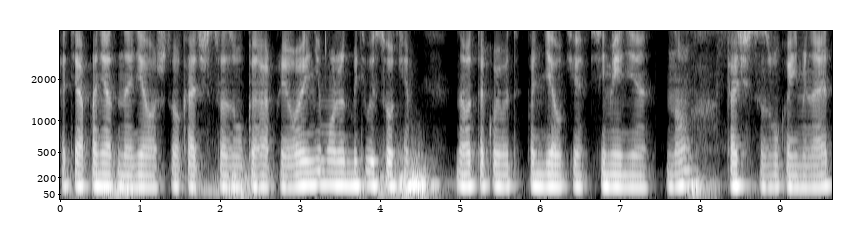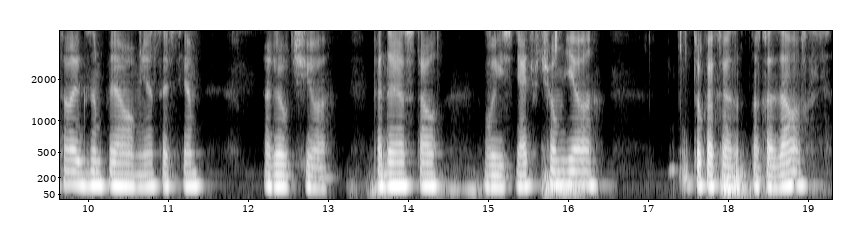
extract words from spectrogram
хотя понятное дело, что качество звука априори не может быть высоким на вот такой вот подделке семения, но качество звука именно этого экземпляра меня совсем огорчило. Когда я стал выяснять в чем дело, то как оказалось,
